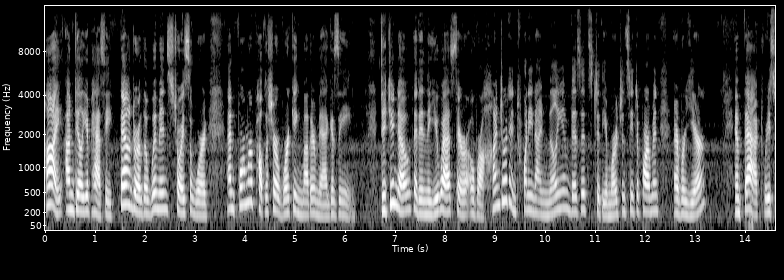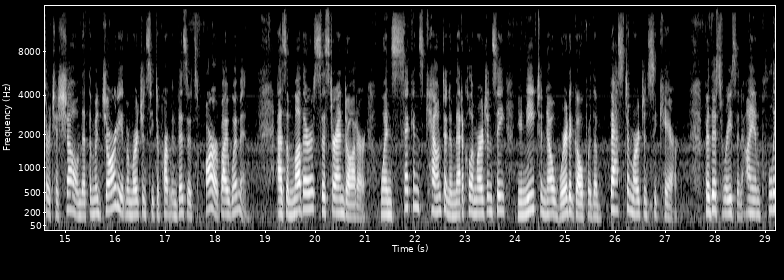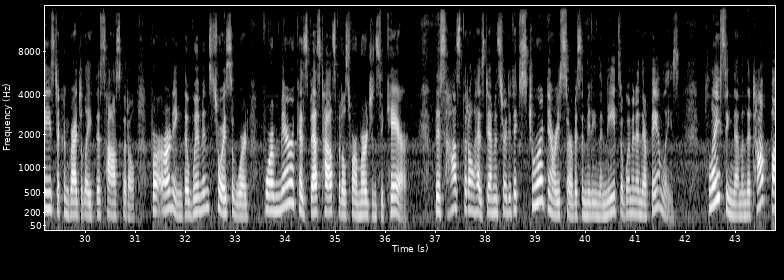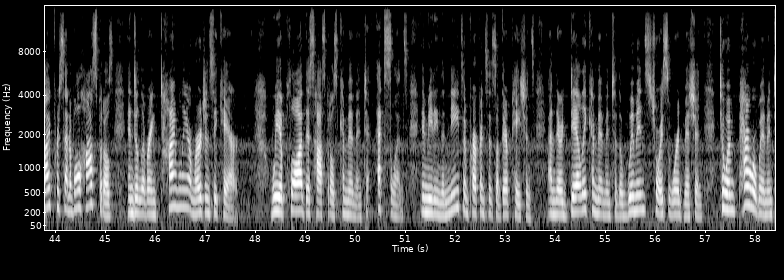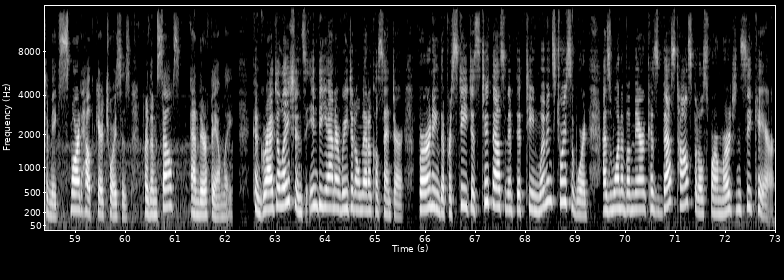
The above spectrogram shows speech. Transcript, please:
Hi, I'm Delia Passi, founder of the Women's Choice Award and former publisher of Working Mother magazine. Did you know that in the U.S. there are over 129 million visits to the emergency department every year? In fact, research has shown that the majority of emergency department visits are by women. As a mother, sister, and daughter, when seconds count in a medical emergency, you need to know where to go for the best emergency care. For this reason, I am pleased to congratulate this hospital for earning the Women's Choice Award for America's Best Hospitals for Emergency Care. This hospital has demonstrated extraordinary service in meeting the needs of women and their families, placing them in the top 5% of all hospitals in delivering timely emergency care. We applaud this hospital's commitment to excellence in meeting the needs and preferences of their patients and their daily commitment to the Women's Choice Award mission to empower women to make smart healthcare choices for themselves and their family. Congratulations, Indiana Regional Medical Center, for earning the prestigious 2015 Women's Choice Award as one of America's best hospitals for emergency care.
